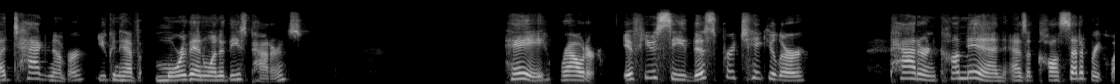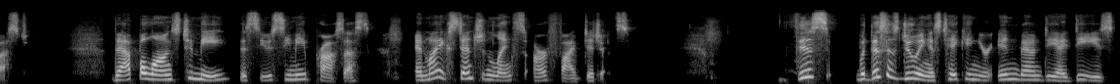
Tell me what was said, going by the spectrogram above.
a tag number. You can have more than one of these patterns. Hey, router, if you see this particular pattern come in as a call setup request, that belongs to me, the CUCME process, and my extension lengths are five digits. This, what this is doing is taking your inbound DIDs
